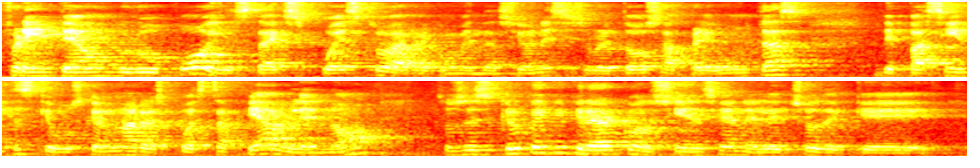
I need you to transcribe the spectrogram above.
frente a un grupo y está expuesto a recomendaciones y sobre todo a preguntas de pacientes que buscan una respuesta fiable, ¿no? Entonces creo que hay que crear conciencia en el hecho de que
